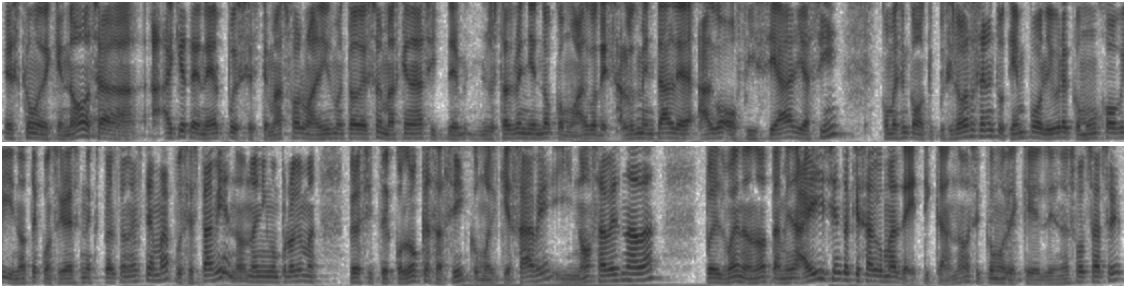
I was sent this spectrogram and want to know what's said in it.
es como de que no, o sea, hay que tener pues este más formalismo en todo eso, y más que nada si lo estás vendiendo como algo de salud mental, de algo oficial y así, como dicen como que pues si lo vas a hacer en tu tiempo libre como un hobby y no te consideras un experto en el tema, pues está bien, ¿no? No hay ningún problema. Pero si te colocas así, como el que sabe y no sabes nada, pues bueno, ¿no? También ahí siento que es algo más de ética, ¿no? Así como de que de no esforzarse.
